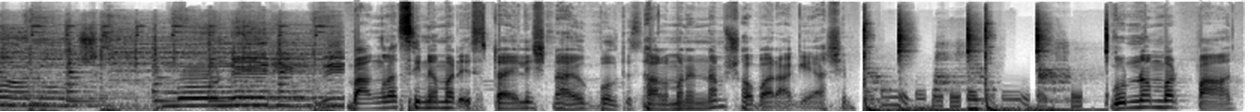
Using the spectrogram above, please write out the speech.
মানুষ মনের বাংলা সিনেমার স্টাইলিশ নায়ক বলতে সালমানের নাম সবার আগে আসে। গুণ নাম্বার পাঁচ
